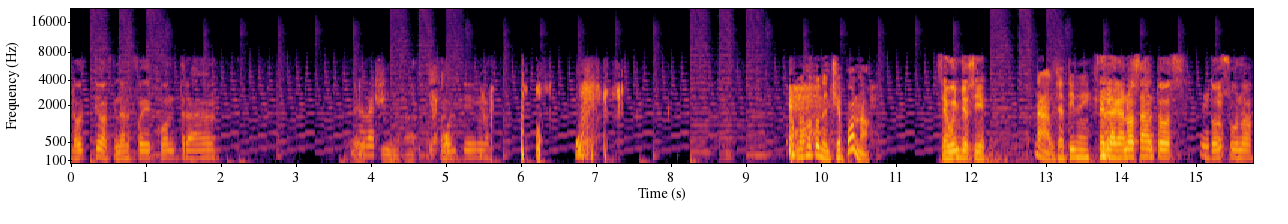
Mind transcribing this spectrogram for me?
la última final fue contra... A ver. La- la última- ¿No fue con el Chepo? No. Según yo sí. No, pues ya tiene. Se la ganó Santos Sí. 2-1.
